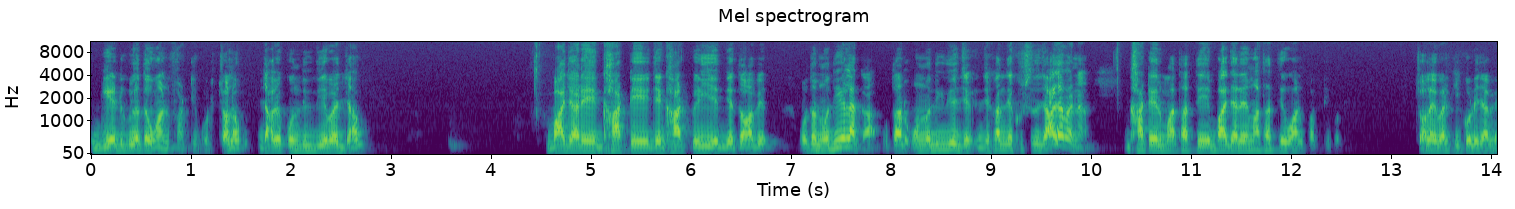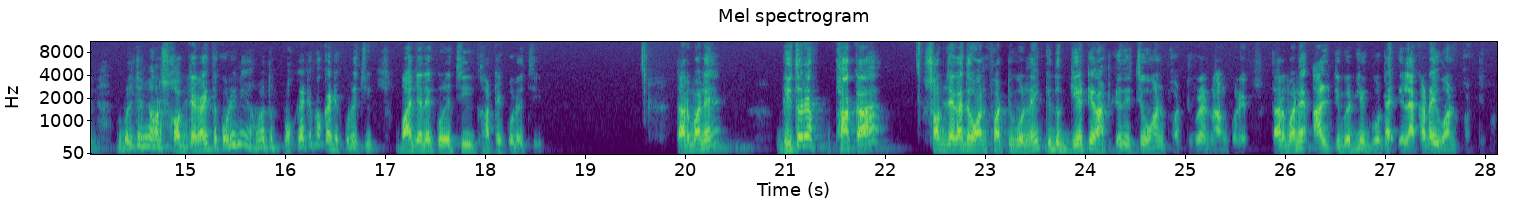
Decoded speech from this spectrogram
গেট গুলোতে ওয়ান ফর্টি ফোর চলো, যাবে কোন দিক দিয়ে এবার যাও। বাজারে, ঘাটে, যে ঘাট পেরিয়ে যেতে হবে, ও তো নদী এলাকা। ও তো আর অন্য দিক দিয়ে যেখান দিয়ে খুশি যাওয়া যাবে না। ঘাটের মাথাতে, বাজারের মাথাতে ওয়ান ফর্টি ফোর চলো এবার কি করে যাবে? বলছেন আমরা সব জায়গায় তো করিনি। আমরা তো পকেটে পকেটে করেছি। বাজারে করেছি, ঘাটে করেছি। তার মানে ভিতরে ফাঁকা, সব জায়গাতে ওয়ান ফর্টি ফোর নেই, কিন্তু গেটে আটকে দিচ্ছে ওয়ান ফর্টি ফোর এর নাম করে। তার মানে আলটিমেটলি গোটা এলাকাটাই ওয়ান ফর্টি ফোর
